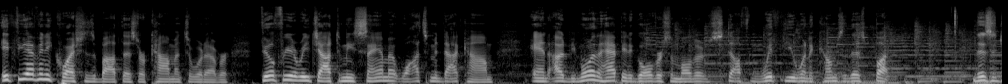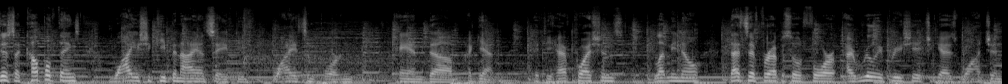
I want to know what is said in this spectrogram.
If you have any questions about this or comments or whatever, feel free to reach out to me, sam at wattsmen.com, and I'd be more than happy to go over some other stuff with you when it comes to this. But this is just a couple things why you should keep an eye on safety, why it's important. And um, again, if you have questions, let me know. That's it for episode four. I really appreciate you guys watching.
